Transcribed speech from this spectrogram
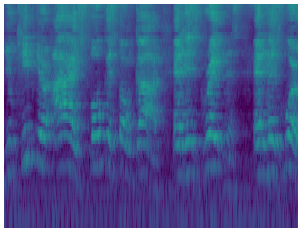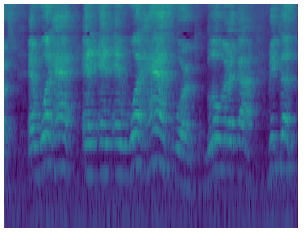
you keep your eyes focused on God and His greatness and His works and what has and, and, and what has worked. Glory to God. Because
